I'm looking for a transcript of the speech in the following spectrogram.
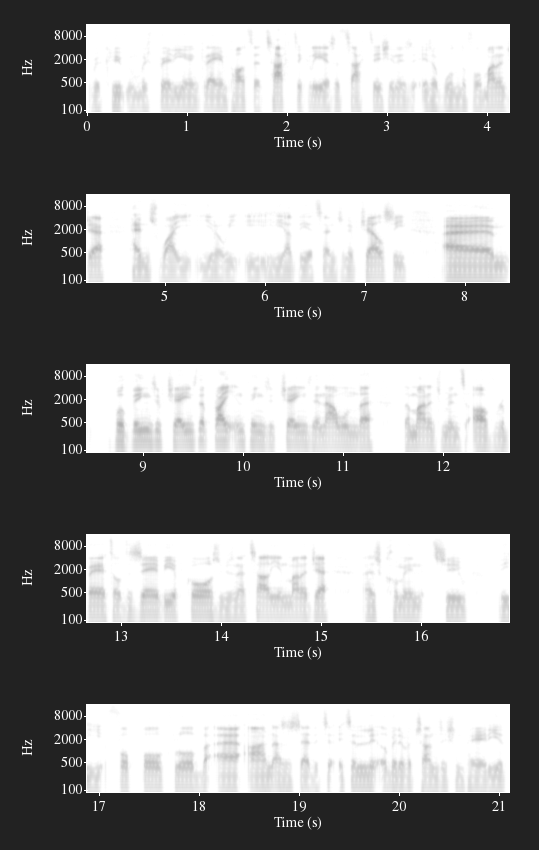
Recruitment was brilliant. Graham Potter, tactically, as a tactician, is, is a wonderful manager. Hence why, you know, he, he had the attention of Chelsea. Um, but things have changed at Brighton. Things have changed. They're now under the management of Roberto De Zerbi, of course, who was an Italian manager, has come in to the football club. Uh, and as I said, it's a, it's a little bit of a transition period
